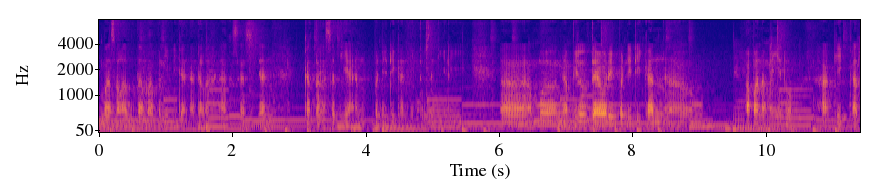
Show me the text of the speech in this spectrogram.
masalah utama pendidikan adalah akses dan ketersediaan pendidikan itu sendiri uh, mengambil teori pendidikan uh, apa namanya itu hakikat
